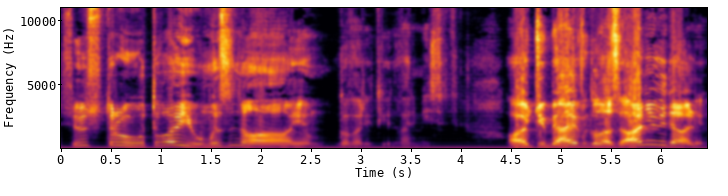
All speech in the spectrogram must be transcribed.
«Сестру твою мы знаем», — говорит январь месяц. «А тебя и в глаза не видали?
